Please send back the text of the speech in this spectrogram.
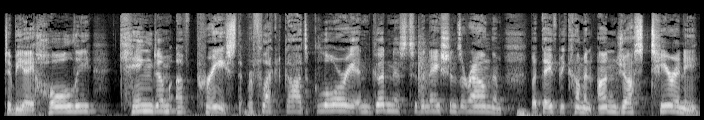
to be a holy kingdom of priests that reflect God's glory and goodness to the nations around them, but they've become an unjust tyranny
